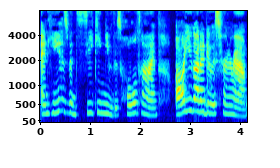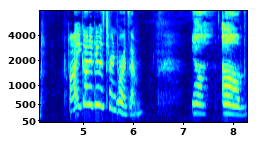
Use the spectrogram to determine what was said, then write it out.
and He has been seeking you this whole time. All you got to do is turn around. All you got to do is turn towards Him. Yeah. Um,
